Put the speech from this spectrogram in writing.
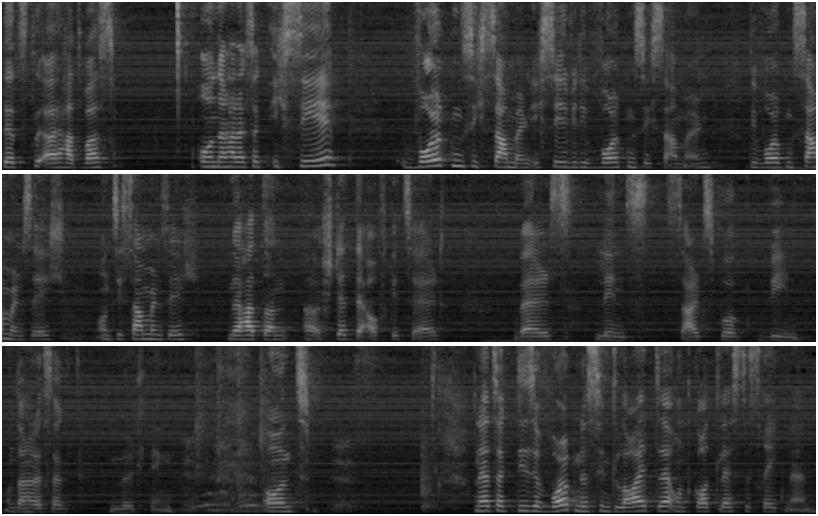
jetzt er hat was. Und dann hat er gesagt, ich sehe Wolken sich sammeln. Ich sehe, wie die Wolken sich sammeln. Die Wolken sammeln sich und sie sammeln sich. Und er hat dann äh, Städte aufgezählt. Wels, Linz, Salzburg, Wien. Und dann hat er gesagt, Mödling. Und und er hat gesagt, diese Wolken, das sind Leute und Gott lässt es regnen.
